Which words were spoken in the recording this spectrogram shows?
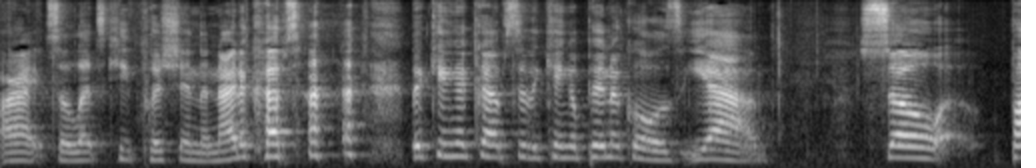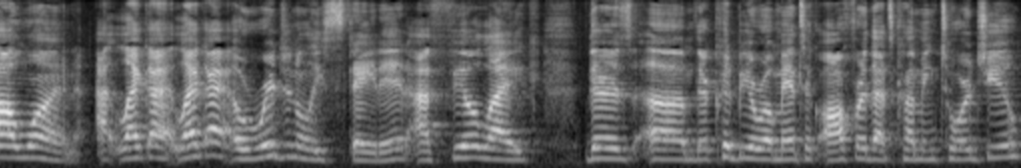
All right, so let's keep pushing. The Knight of Cups, the King of Cups to the King of Pentacles. Yeah. So part one, like I like I originally stated, I feel like there's um there could be a romantic offer that's coming towards you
